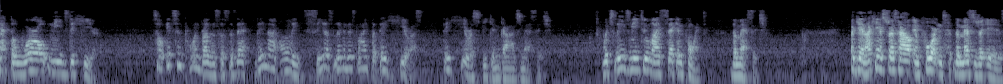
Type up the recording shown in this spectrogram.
that the world needs to hear. So it's important, brothers and sisters, that they not only see us living this life, but they hear us. They hear us speaking God's message. Which leads me to my second point the message. Again, I can't stress how important the messenger is.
